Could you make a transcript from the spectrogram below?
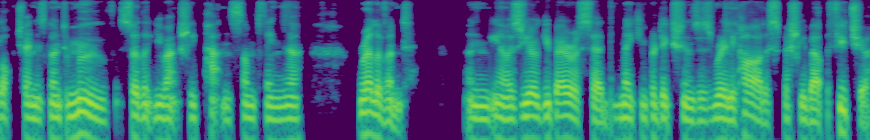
blockchain is going to move so that you actually patent something uh, relevant. And, you know, as Yogi Berra said, making predictions is really hard, especially about the future.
